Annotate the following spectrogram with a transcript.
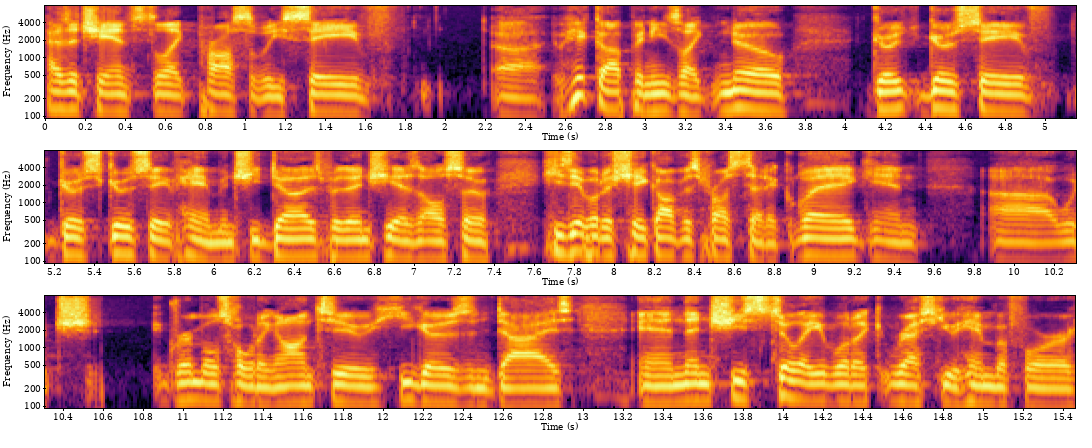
Has a chance to like possibly save uh, Hiccup, and he's like, no. Go, go save, go, go save him, and she does. But then she has also, he's able to shake off his prosthetic leg, and uh, which Grimble's holding on to. He goes and dies, and then she's still able to rescue him before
